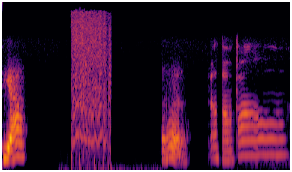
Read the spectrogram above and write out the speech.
Yeah. Ugh. Dun, dun, dun.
